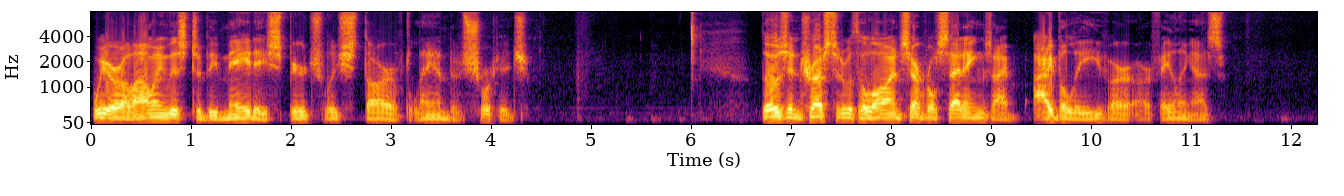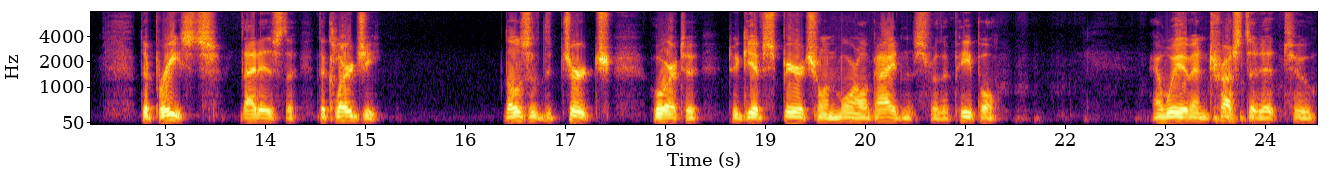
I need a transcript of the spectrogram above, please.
we are allowing this to be made a spiritually starved land of shortage. Those entrusted with the law in several settings, I, I believe, are, are failing us. The priests, that is, the, the clergy, those of the church who are to, to give spiritual and moral guidance for the people, and we have entrusted it to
